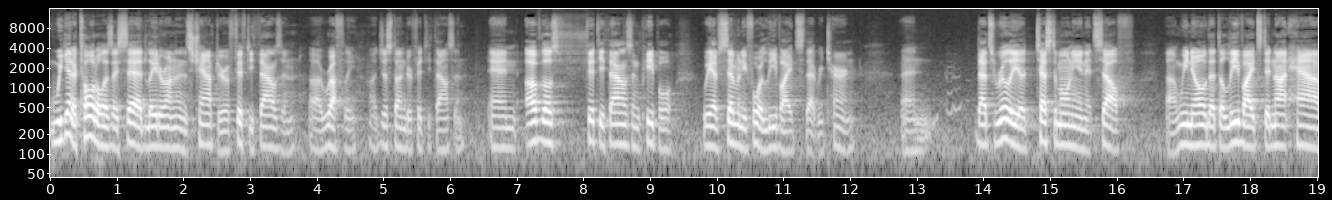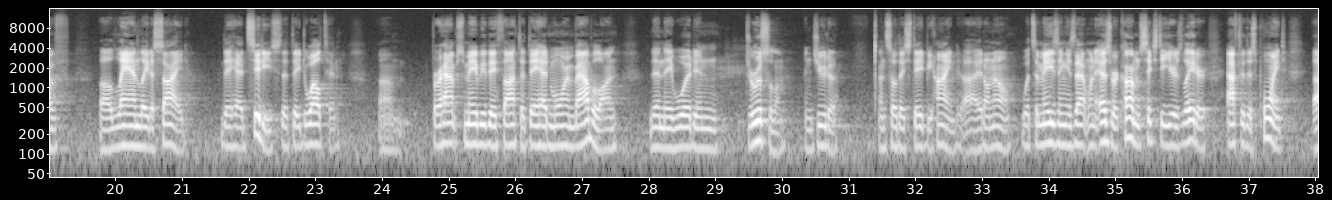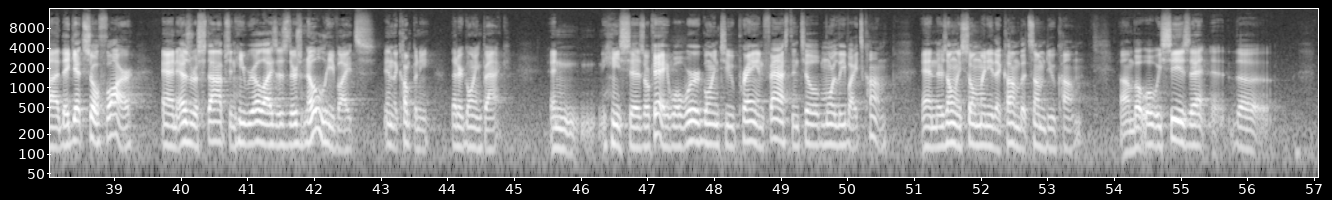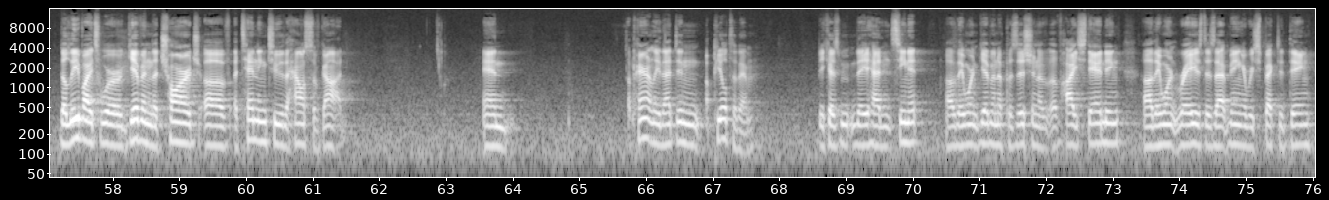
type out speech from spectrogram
We get a total, as I said later on in this chapter, of 50,000, uh, roughly, uh, just under 50,000. And of those 50,000 people, we have 74 Levites that return. And that's really a testimony in itself. Uh, we know that the Levites did not have uh, land laid aside, they had cities that they dwelt in. Um, perhaps maybe they thought that they had more in Babylon than they would in Jerusalem and Judah. And so they stayed behind. I don't know. What's amazing is that when Ezra comes 60 years later, after this point, uh, they get so far, and Ezra stops and he realizes there's no Levites in the company that are going back. And he says, okay, well, we're going to pray and fast until more Levites come. And there's only so many that come, but some do come. Um, but what we see is that uh, the, the Levites were given the charge of attending to the house of God. And apparently that didn't appeal to them because they hadn't seen it. Uh, they weren't given a position of, of high standing. Uh, they weren't raised as that being a respected thing.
